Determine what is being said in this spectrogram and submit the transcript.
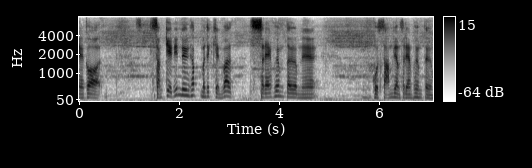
เงี้ยก็สังเกตนิดนึงครับ มันจะเขียนว่าแสดงเพิ่มเติมนะฮะกดสามเหลี่ยมแสดงเพิ่มเติม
